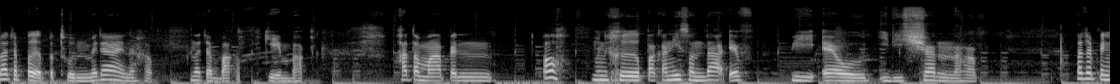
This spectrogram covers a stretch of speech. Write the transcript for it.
น่าจะเปิดประทุนไม่ได้นะครับ น่าจะบักเกมบัก ค่าต่อมาเป็นโอ้มันคือปากานิซอนด้า FVL Edition นะครับน่าจะเป็น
